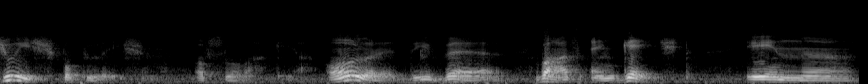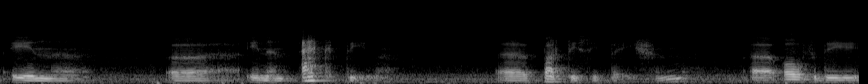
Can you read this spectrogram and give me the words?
Jewish population of Slovakia already were, was engaged in, uh, in, in an active uh, participation uh, of the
